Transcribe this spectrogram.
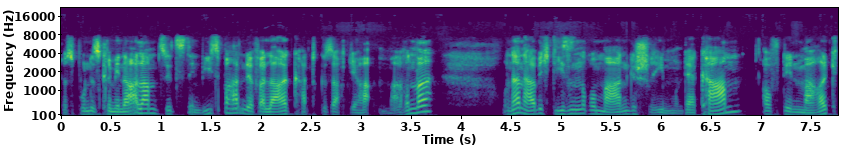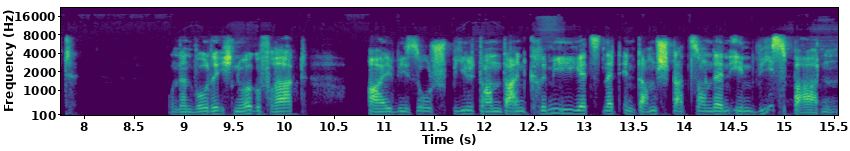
Das Bundeskriminalamt sitzt in Wiesbaden. Der Verlag hat gesagt, ja, machen wir. Und dann habe ich diesen Roman geschrieben und der kam auf den Markt und dann wurde ich nur gefragt, Ei, wieso spielt dann dein Krimi jetzt nicht in Darmstadt, sondern in Wiesbaden?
